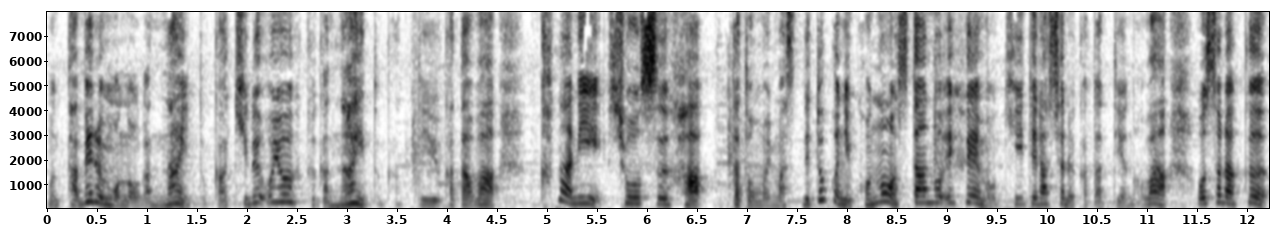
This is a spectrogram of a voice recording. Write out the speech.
もう食べるものがないとか着るお洋服がないとかっていう方はかなり少数派だと思います。で特にこのスタンド FM を聞いてらっしゃる方っていうのはおそらく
